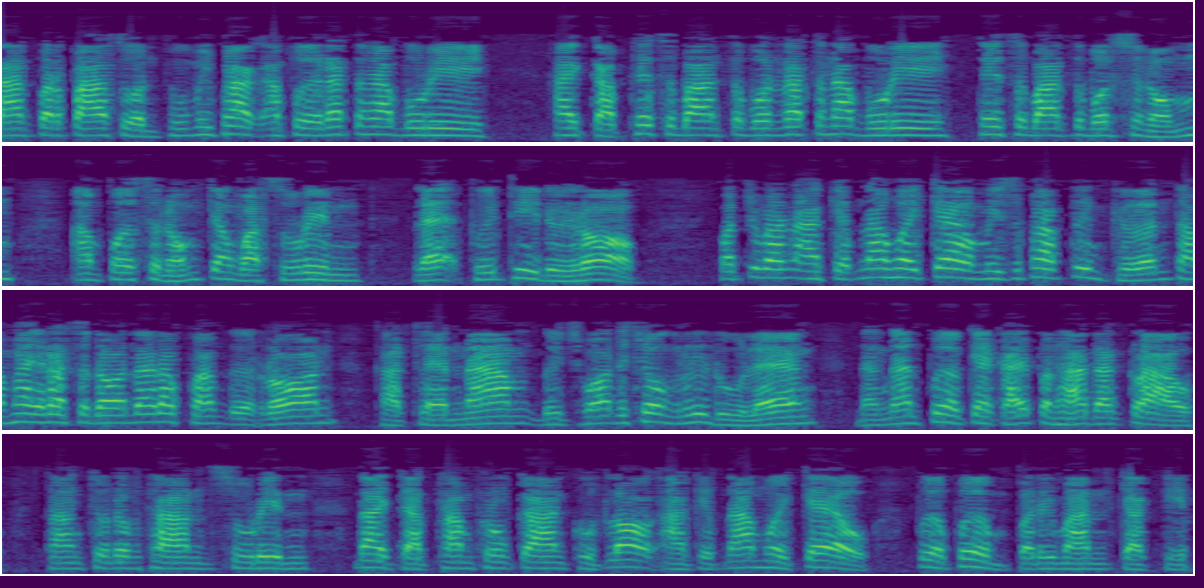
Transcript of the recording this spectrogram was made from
การประปาส่วนภูมิภาคอำเภอรัตนบุรี ให้กับเทศบาลตำบลรัตนบุรี เทศบาลตำบลสนมอำเภอสนมจังหวัดสุรินทร์และพื้นที่โดยรอบ ปัจจุบันอ่างเก็บน้ำห้วยแก้วมีสภาพตื้นเขินทำให้ราษฎรได้รับความเดือดร้อน ขาดแคลนน้ำโดยเฉพาะในช่วงฤดูแล้ง ดังนั้นเพื่อแก้ไขปัญหาดังกล่าว ทางชนประทานสุรินได้จัดทำโครงการขุดลอกอ่างเก็บน้ำห้วยแก้ว เพื่อเพิ่มปริมาณกักเก็บ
